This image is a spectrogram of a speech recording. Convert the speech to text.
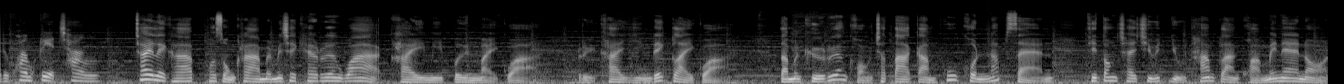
หรือความเกลียดชัง ใช่เลยครับ เพอสงครามมันไม่ใช่แค่เรื่องว่าใครมีปืนใหม่กว่า หรือใครยิงได้ไกลกว่า แต่มันคือเรื่องของชะตากรรมผู้คนนับแสนที่ต้องใช้ชีวิตอยู่ท่ามกลางความไม่แน่นอน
